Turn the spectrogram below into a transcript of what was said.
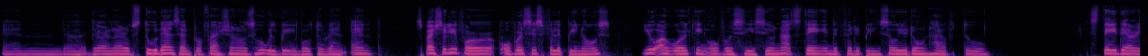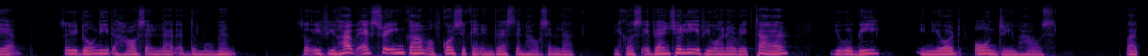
and uh, there are a lot of students and professionals who will be able to rent. And especially for overseas Filipinos you are working overseas. You're not staying in the Philippines so you don't have to stay there yet. So you don't need a house and lot at the moment. So if you have extra income of course you can invest in house and lot because eventually if you want to retire you will be in your own dream house. But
